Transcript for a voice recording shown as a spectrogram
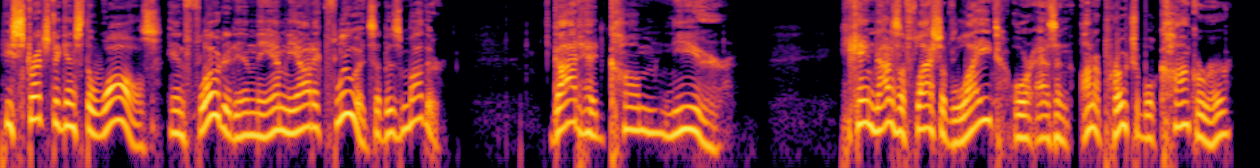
He stretched against the walls and floated in the amniotic fluids of his mother. God had come near. He came not as a flash of light or as an unapproachable conqueror,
